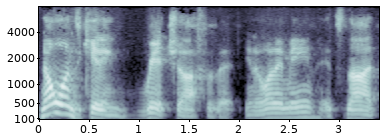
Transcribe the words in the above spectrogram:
no one's getting rich off of it. You know what i mean? It's not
